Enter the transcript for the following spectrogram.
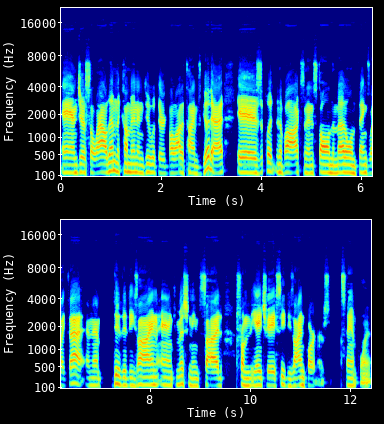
and just allow them to come in and do what they're a lot of times good at is putting the box and installing the metal and things like that. And then do the design and commissioning side from the HVAC design partners standpoint.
